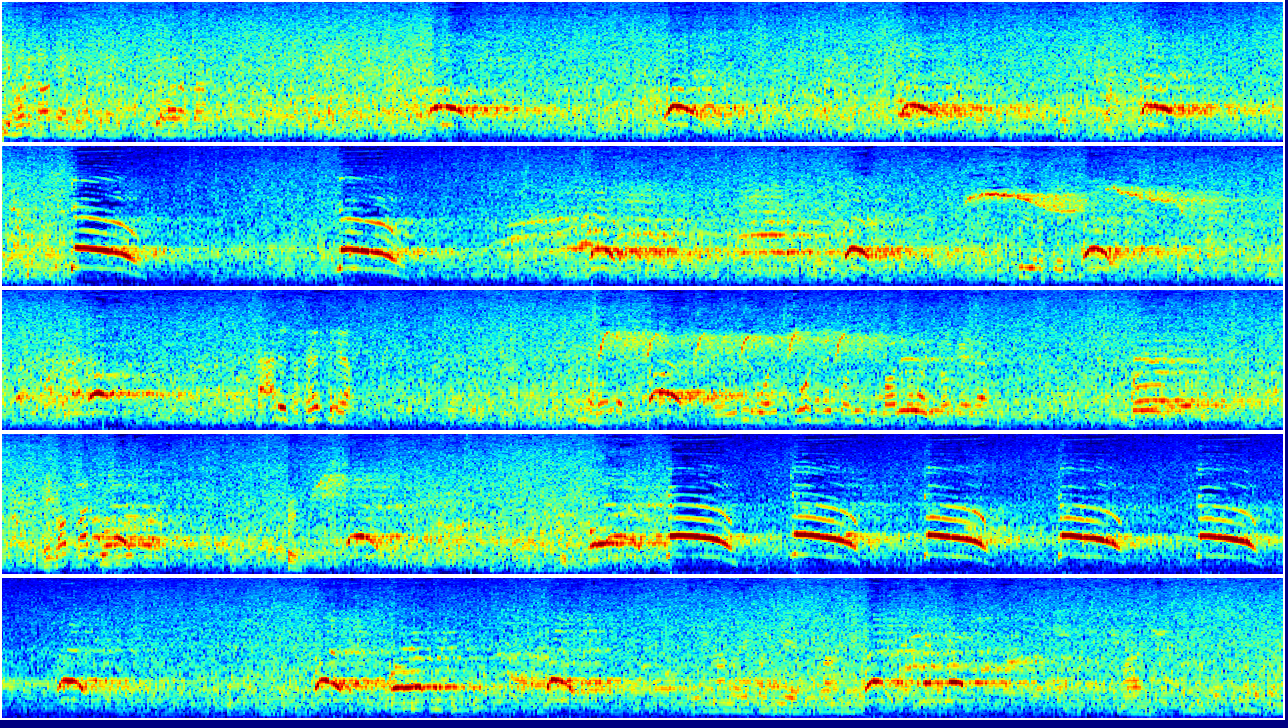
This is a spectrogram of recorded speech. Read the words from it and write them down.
Det holder så. Fyr dig til. Ja, det er perfekt det her. Det er vildt hurtigt. Hvis Jorsen ikke går helt vildt koldt, så er der altså noget galt her. Det kan godt presse bussen lidt, tror jeg.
